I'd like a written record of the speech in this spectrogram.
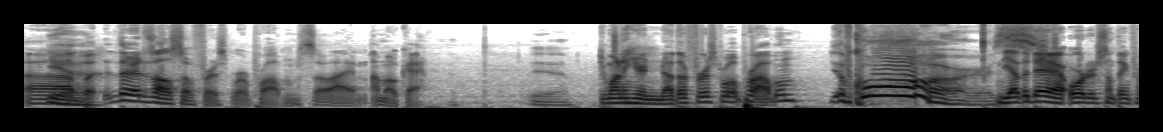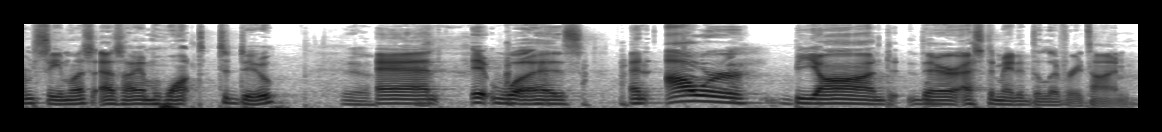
Uh, Yeah. But there's also first world problems, so I'm I'm okay. Yeah. Do you want to hear another first world problem? Of course. The other day I ordered something from Seamless, as I am wont to do. Yeah. and it was an hour beyond their estimated delivery time.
